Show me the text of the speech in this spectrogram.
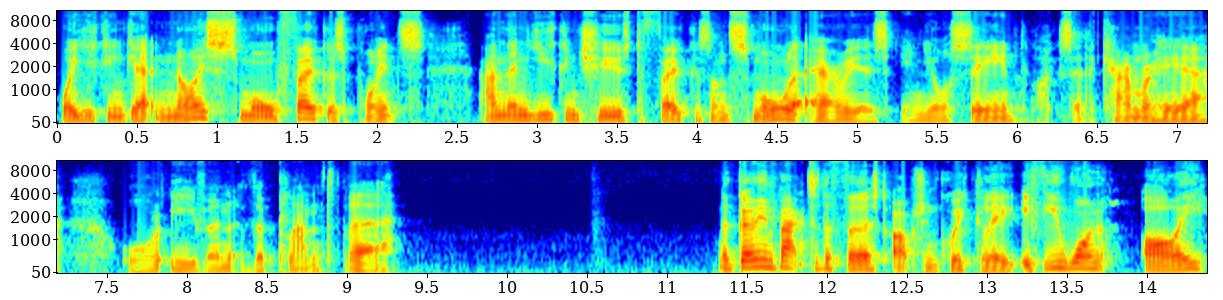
where you can get nice small focus points and then you can choose to focus on smaller areas in your scene, like say the camera here, or even the plant there. Now going back to the first option quickly, if you want eye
